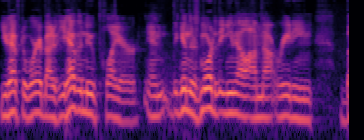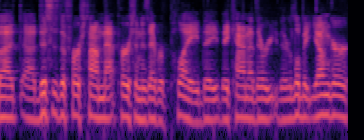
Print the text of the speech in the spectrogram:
you have to worry about if you have a new player. And again, there's more to the email I'm not reading, but uh, this is the first time that person has ever played. They they kind of they're they're a little bit younger.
